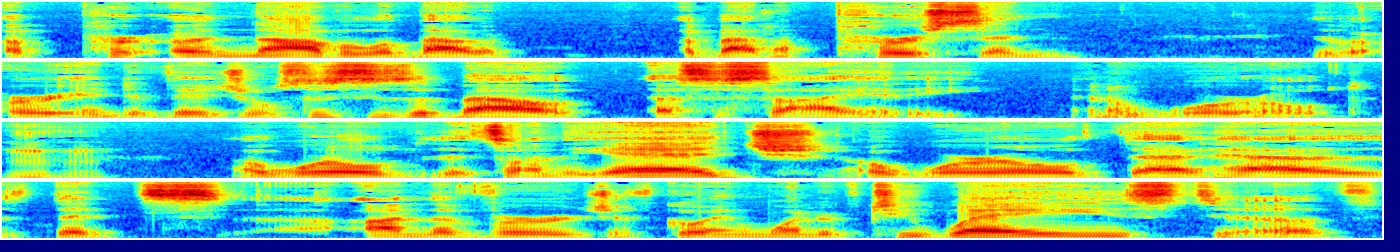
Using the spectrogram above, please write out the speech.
a, per, a novel about a about a person or individuals. This is about a society and a world. Mm-hmm. A world that's on the edge, a world that has that's on the verge of going one of two ways to, of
